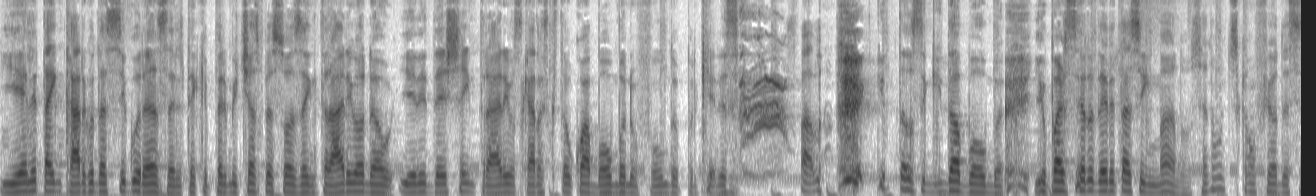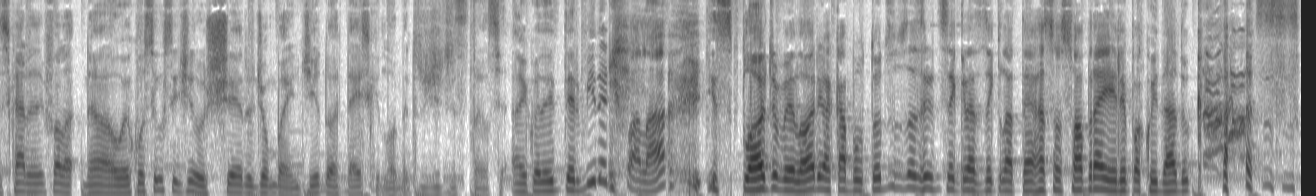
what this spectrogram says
e ele tá em cargo da segurança. Ele tem que permitir as pessoas entrarem ou não. E ele deixa entrarem os caras que estão com a bomba no fundo, porque eles falam que estão seguindo a bomba. E o parceiro dele tá assim, mano, você não desconfiou desses caras? Ele fala, não, eu consigo sentir o cheiro de um bandido a 10 km de distância. Aí quando ele termina de falar, explode o velório e acabam todos os agentes secretos da Inglaterra, só sobra ele para cuidar do caso.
